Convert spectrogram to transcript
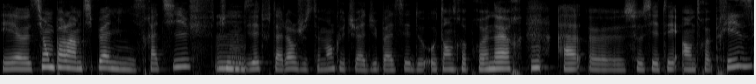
Et euh, si on parle un petit peu administratif, tu nous mm. disais tout à l'heure justement que tu as dû passer de haut entrepreneur mm. à euh, société entreprise.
